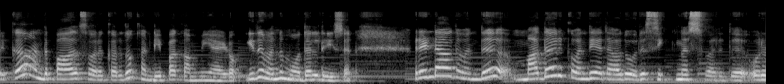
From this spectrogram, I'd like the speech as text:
இருக்க அந்த பால் சுரக்கிறதும் கண்டிப்பாக கம்மியாயிடும். இது வந்து முதல் ரீசன். ரெண்டாவது வந்து மதருக்கு வந்து ஏதாவது ஒரு சிக்னஸ் வருது. ஒரு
